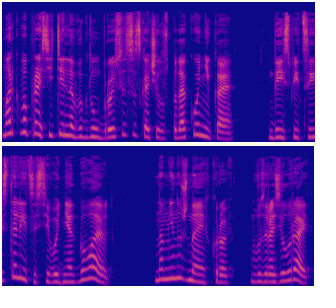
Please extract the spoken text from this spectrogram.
Марк вопросительно выгнул бровь и соскочил с подоконника. Да и спецы из столицы сегодня отбывают. Нам не нужна их кровь, возразил Райт.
